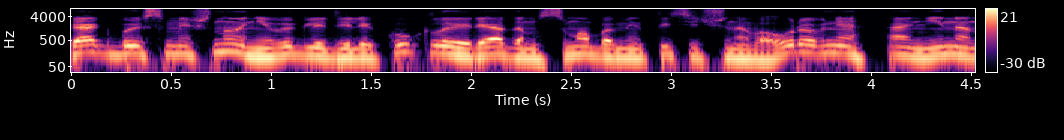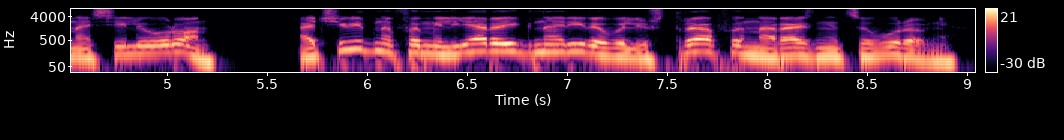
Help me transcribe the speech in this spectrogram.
как бы смешно не выглядели куклы рядом с мобами тысячного уровня, они наносили урон. Очевидно, фамильяры игнорировали штрафы на разницу в уровнях.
